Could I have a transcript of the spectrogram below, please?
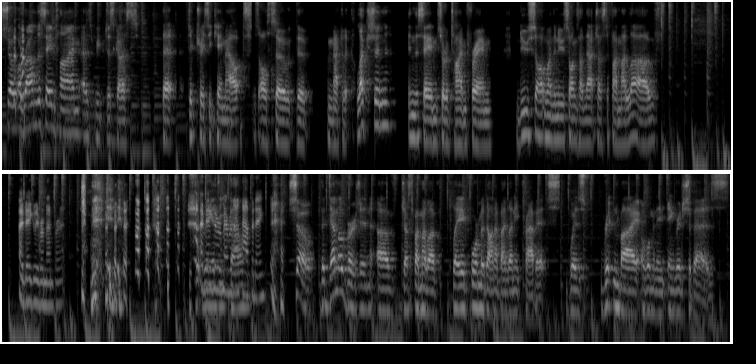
So around the same time as we've discussed, that Dick Tracy came out. There's also the Immaculate Collection in the same sort of time frame. New song, one of the new songs on that, "Justify My Love." I vaguely remember it. I vaguely remember bell. that happening. So the demo version of Justify My Love, played for Madonna by Lenny Kravitz, was written by a woman named Ingrid Chavez.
